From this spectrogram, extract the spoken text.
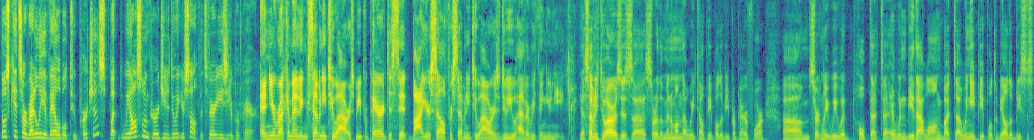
those kits are readily available to purchase, but we also encourage you to do it yourself. It's very easy to prepare. And you're recommending 72 hours. Be prepared to sit by yourself for 72 hours. Do you have everything you need? Yeah, 72 hours is uh, sort of the minimum that we tell people to be prepared for. Um, certainly, we would hope that that uh, it wouldn't be that long, but uh, we need people to be able to be sus-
